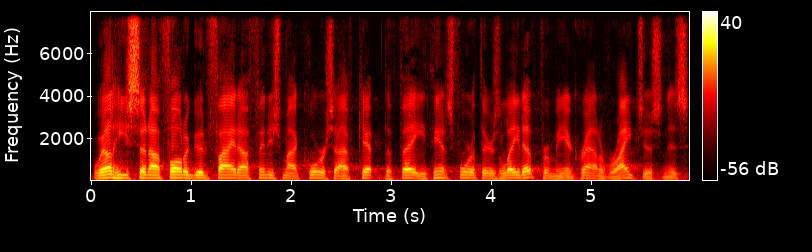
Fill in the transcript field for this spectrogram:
Well, he said, I fought a good fight, I finished my course, I've kept the faith. Henceforth there's laid up for me a crown of righteousness,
